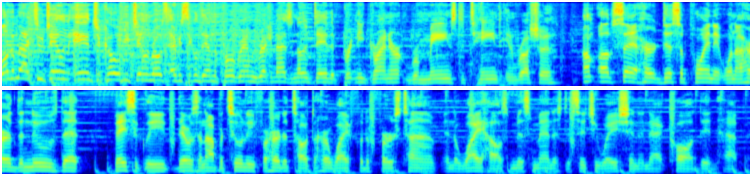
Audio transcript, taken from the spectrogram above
Welcome back to Jalen and Jacoby. Jalen Rose every single day on the program. We recognize another day that Brittney Griner remains detained in Russia. I'm upset, hurt, disappointed when I heard the news that basically there was an opportunity for her to talk to her wife for the first time, and the White House mismanaged the situation, and that call didn't happen.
